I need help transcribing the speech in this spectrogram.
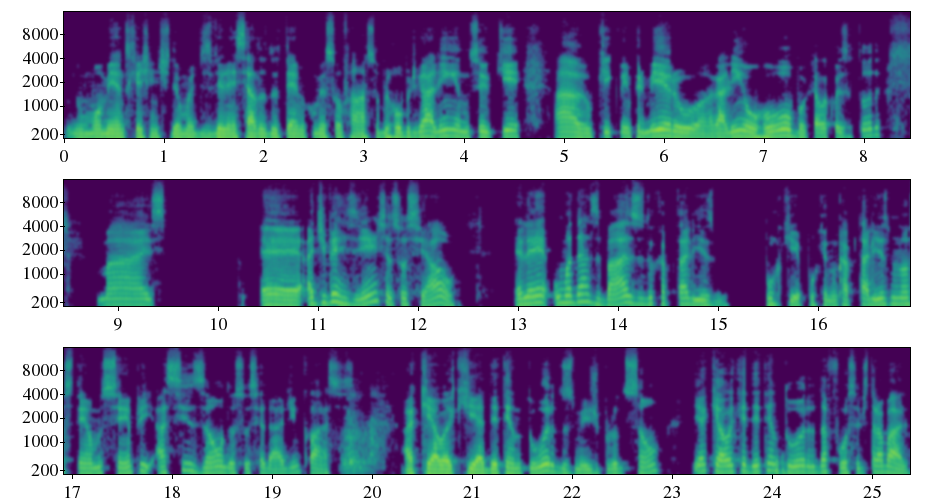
no momento que a gente deu uma desvilenciada do tema, começou a falar sobre roubo de galinha, não sei o que, ah, o que, vem primeiro, a galinha ou o roubo, aquela coisa toda. Mas é, a divergência social, ela é uma das bases do capitalismo. Por quê? Porque no capitalismo nós temos sempre a cisão da sociedade em classes. Aquela que é detentora dos meios de produção e aquela que é detentora da força de trabalho.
